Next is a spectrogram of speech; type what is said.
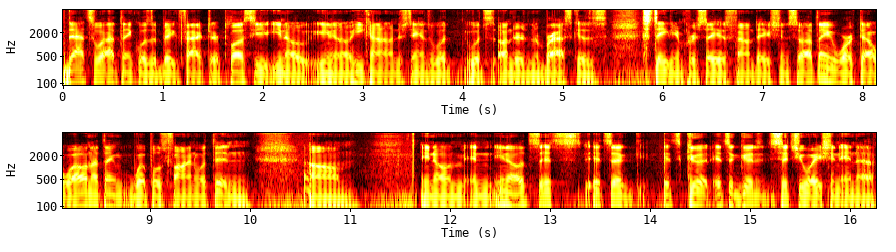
That's what I think was a big factor. Plus, he, you know, you know, he kind of understands what what's under Nebraska's stadium per se, his foundation. So I think it worked out well, and I think Whipple's fine with it, and. Um, you know, and, and, you know, it's it's it's a it's good. It's a good situation in a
